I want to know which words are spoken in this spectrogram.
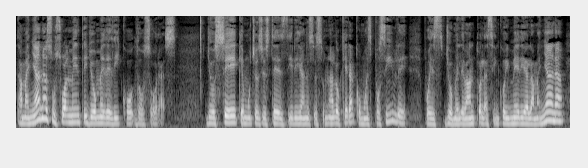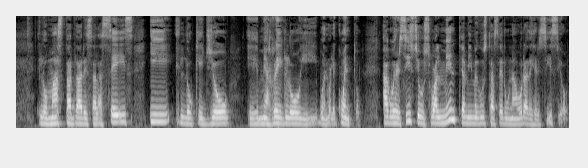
Las mañanas usualmente yo me dedico dos horas. Yo sé que muchos de ustedes dirían, eso es una loquera, ¿cómo es posible? Pues yo me levanto a las cinco y media de la mañana, lo más tardar es a las seis y en lo que yo eh, me arreglo y bueno, le cuento. Hago ejercicio, usualmente a mí me gusta hacer una hora de ejercicio.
